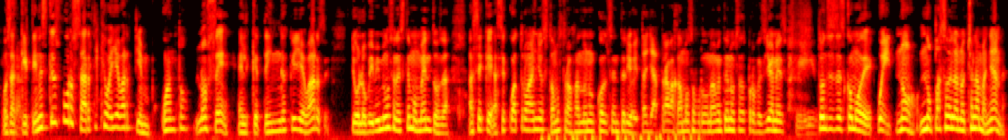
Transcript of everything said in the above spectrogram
O sea, Exacto. que tienes que esforzarte y que va a llevar tiempo. ¿Cuánto? No sé. El que tenga que llevarse. Yo lo vivimos en este momento. O sea, hace que, hace cuatro años estamos trabajando en un call center y ahorita ya trabajamos afortunadamente en nuestras profesiones. Sí. Entonces es como de, güey, no, no pasó de la noche a la mañana.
